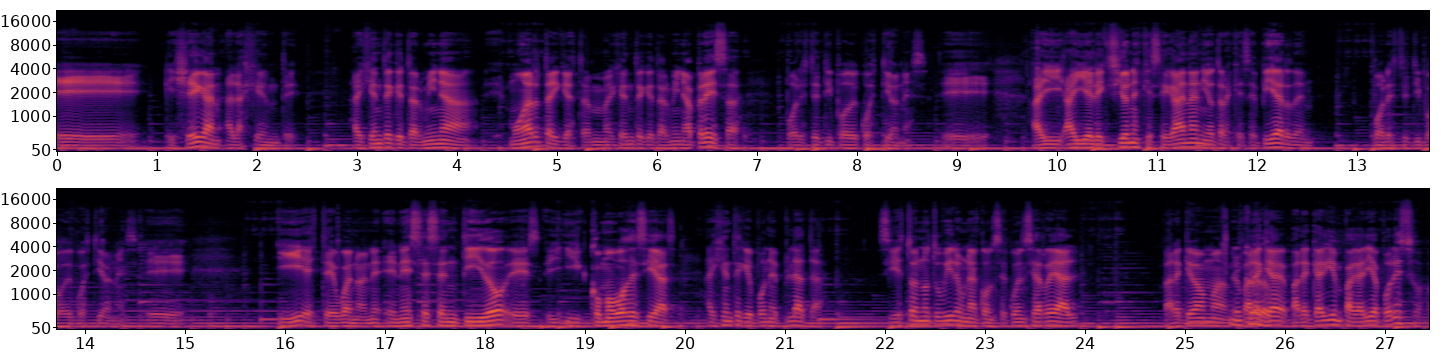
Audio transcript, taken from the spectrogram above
eh, que llegan a la gente. Hay gente que termina eh, muerta y que hasta hay gente que termina presa por este tipo de cuestiones. hay, hay elecciones que se ganan y otras que se pierden por este tipo de cuestiones. Eh, y este, bueno, en, ese sentido es, y, como vos decías, hay gente que pone plata. Si esto no tuviera una consecuencia real, ¿para qué vamos para, qué, para alguien pagaría por eso?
